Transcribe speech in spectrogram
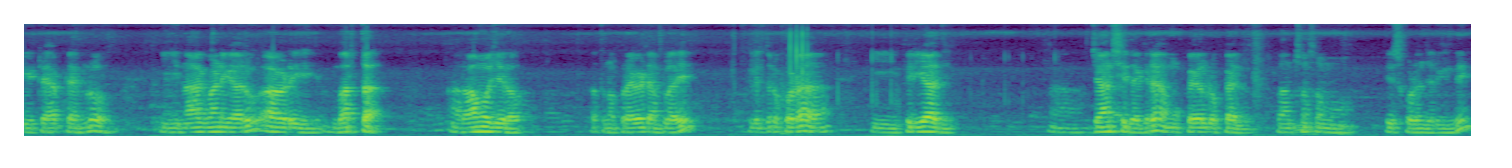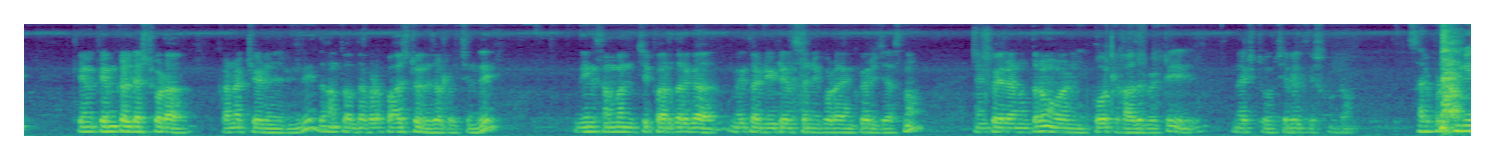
ఈ ట్రాప్ టైంలో ఈ నాగమణి గారు ఆవిడ భర్త రామోజీరావు అతను ప్రైవేట్ ఎంప్లాయీ వీళ్ళిద్దరూ కూడా ఈ ఫిర్యాది ఝాన్సీ దగ్గర ముప్పై వేల రూపాయలు లంచం సొమ్ము తీసుకోవడం జరిగింది. కెమి కెమికల్ టెస్ట్ కూడా కండక్ట్ చేయడం జరిగింది. దాంతో అంతా కూడా పాజిటివ్ రిజల్ట్ వచ్చింది. దీనికి సంబంధించి ఫర్దర్గా మిగతా డీటెయిల్స్ అన్నీ కూడా ఎంక్వైరీ చేస్తున్నాం. ఎంక్వైరీ అనంతరం వాళ్ళని కోర్టు హాజరు పెట్టి నెక్స్ట్ చర్యలు తీసుకుంటాం. సార్ ఇప్పుడు మీ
